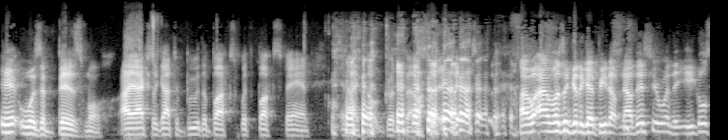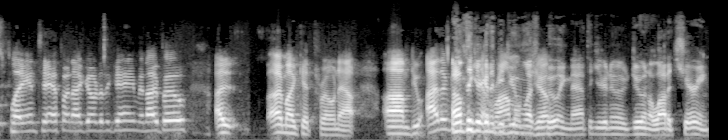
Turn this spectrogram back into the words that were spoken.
It was abysmal. I actually got to boo the Bucs with Bucs fan, and I felt good about it. I, I wasn't going to get beat up. Now this year, when the Eagles play in Tampa and I go to the game and I boo, I I might get thrown out. Um, do either? Of I don't think you're going to be doing Ronald much Jo- booing, man. I think you're going to be doing a lot of cheering.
